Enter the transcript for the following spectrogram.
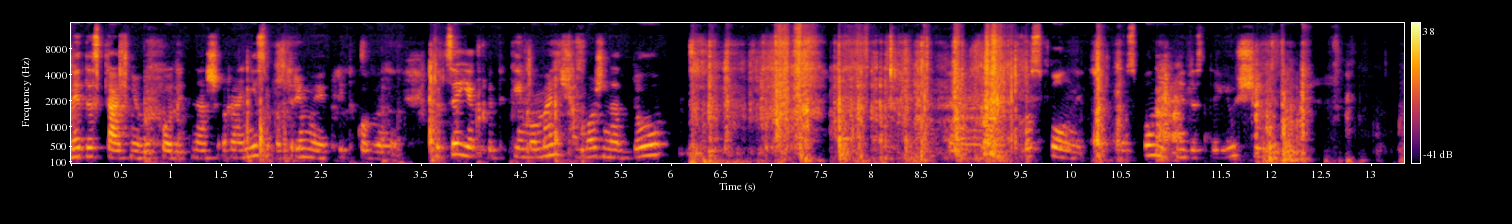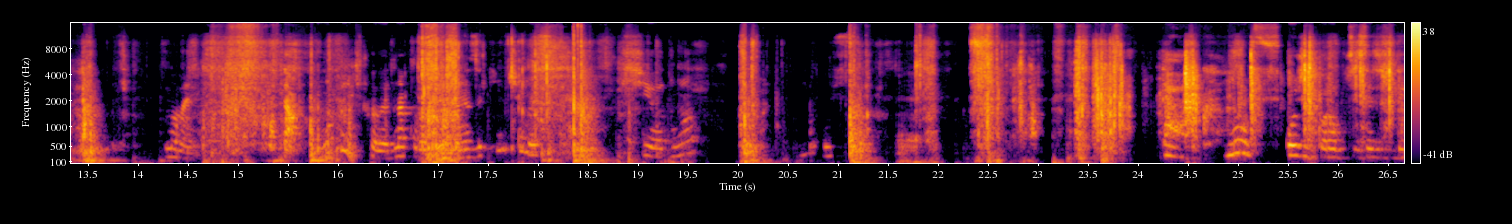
недостатньо виходить, наш організм отримує клітковини. То це якби такий момент, що можна до е, восполнити, восполнити недостающий момент. Так, ну поїхали. Одна коробка мене закінчилась. Ще одна. І усе. Так, ну в кожній коробці завжди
